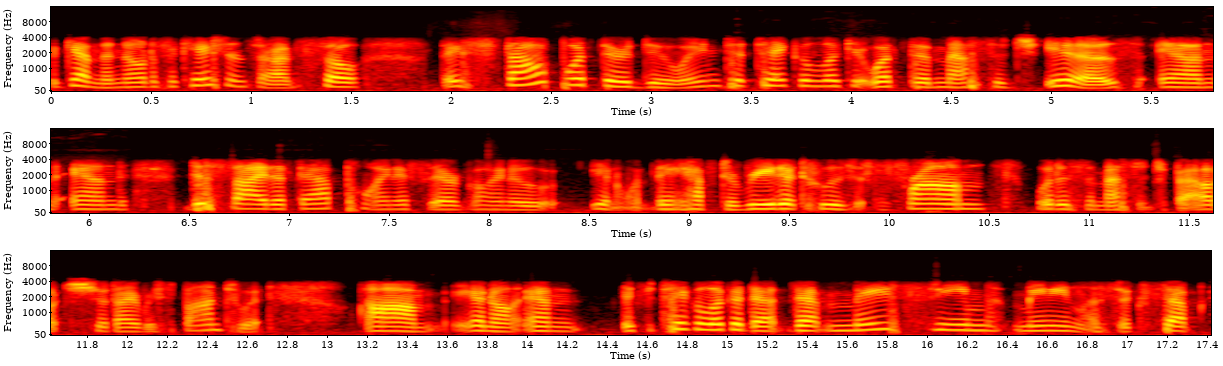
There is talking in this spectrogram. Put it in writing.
again the notifications are on. So they stop what they're doing to take a look at what the message is and and decide at that point if they're going to you know they have to read it who is it from what is the message about should i respond to it? Um you know and if you take a look at that that may seem meaningless except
